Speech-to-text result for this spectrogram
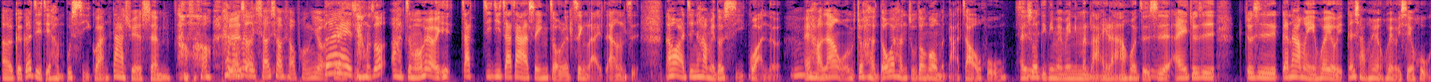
呃，哥哥姐姐很不习惯大学生，然后看到那个小小小朋友，对，想说啊，怎么会有一喳叽叽喳喳的声音走了进来这样子？那后后来今天他们也都习惯了，哎，好像我们就很都会很主动跟我们打招呼，哎，说弟弟妹妹你们来啦，或者是哎，就是就是跟他们也会有跟小朋友会有一些互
